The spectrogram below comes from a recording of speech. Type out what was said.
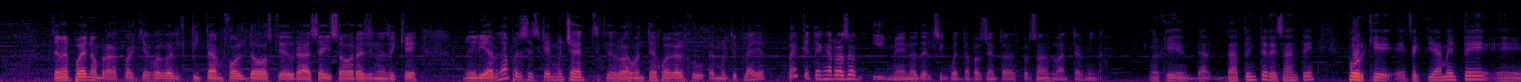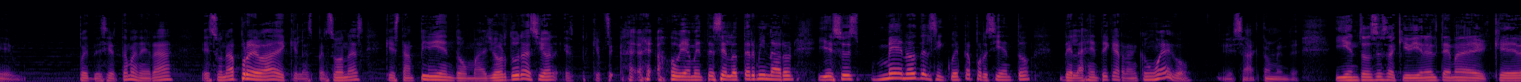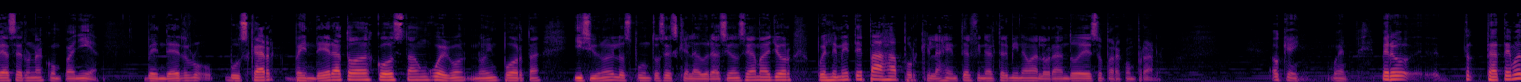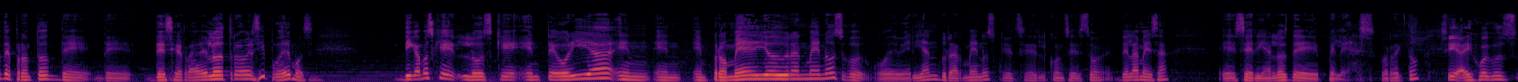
Usted me puede nombrar cualquier juego del Titanfall 2 que dura 6 horas y no sé qué. Uno diría, no, pues es que hay mucha gente que solamente juega el, ju- el multiplayer. Puede que tenga razón. Y menos del 50% de las personas lo han terminado. Ok, da- dato interesante, porque efectivamente, eh, pues de cierta manera, es una prueba de que las personas que están pidiendo mayor duración, es porque obviamente se lo terminaron, y eso es menos del 50% de la gente que arranca un juego. Exactamente. Y entonces aquí viene el tema de qué debe hacer una compañía. Vender, buscar vender a toda costa un juego, no importa. Y si uno de los puntos es que la duración sea mayor, pues le mete paja porque la gente al final termina valorando eso para comprarlo. Ok, bueno, pero eh, tr- tratemos de pronto de, de- de cerrar el otro a ver si podemos. Digamos que los que en teoría en, en- en promedio duran menos o, o deberían durar menos, que es el consenso de la mesa, eh, serían los de peleas, ¿correcto? Sí, hay juegos.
